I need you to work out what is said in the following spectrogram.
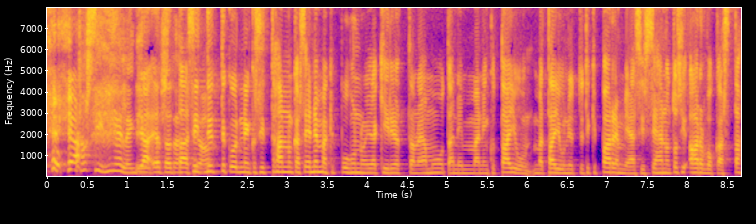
ja, Tosi mielenkiintoista. Ja, ja tota, sit nyt kun niinku, sit Hannun kanssa enemmänkin puhunut ja kirjoittanut ja muuta, niin mä niinku tajun, mä tajun nyt jotenkin paremmin. Ja siis sehän on tosi arvokasta,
